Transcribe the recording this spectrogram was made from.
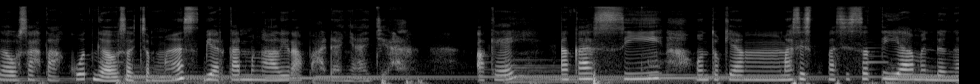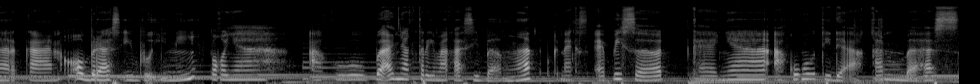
gak usah takut, gak usah cemas, biarkan mengalir apa adanya aja. Oke, okay? kasih untuk yang masih masih setia mendengarkan obras ibu ini. Pokoknya aku banyak terima kasih banget. Next episode kayaknya aku tidak akan membahas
